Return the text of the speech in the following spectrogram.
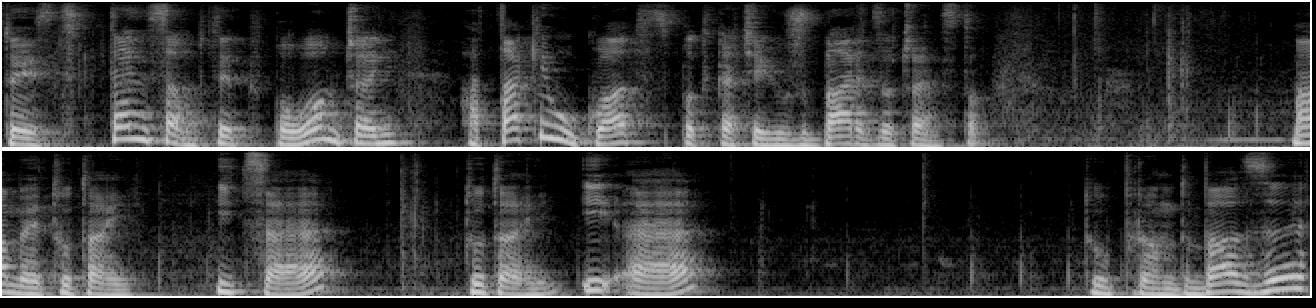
To jest ten sam typ połączeń, a taki układ spotkacie już bardzo często. Mamy tutaj IC, tutaj IE, tu prąd bazy,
